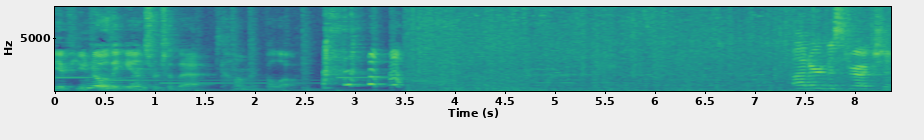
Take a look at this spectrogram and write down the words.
If you know the answer to that, comment below. Utter destruction.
